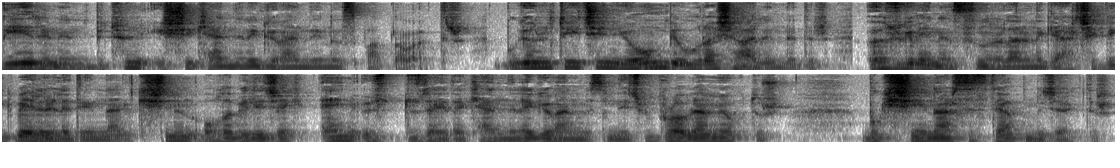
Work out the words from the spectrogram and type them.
diğerinin bütün işi kendine güvendiğini ispatlamaktır. Bu görüntü için yoğun bir uğraş halindedir. Özgüvenin sınırlarını gerçeklik belirlediğinden kişinin olabilecek en üst düzeyde kendine güvenmesinde hiçbir problem yoktur. Bu kişiyi narsist yapmayacaktır.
